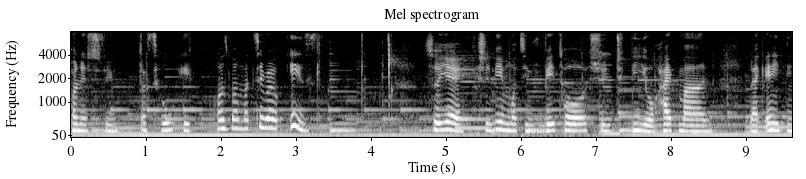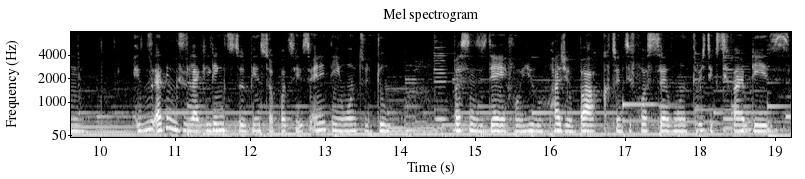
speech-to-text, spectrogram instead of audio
Honestly, that's who a husband material is. So yeah, should be a motivator, should be your hype man, like anything I think this is like linked to being supportive. So anything you want to do, person is there for you, has your back 24 7, 365 days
